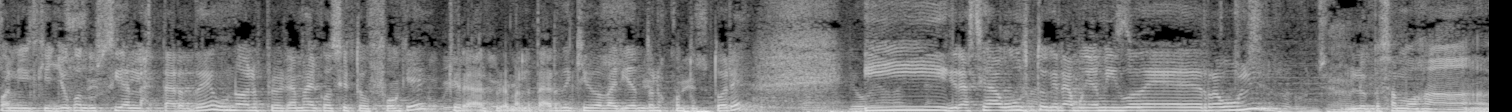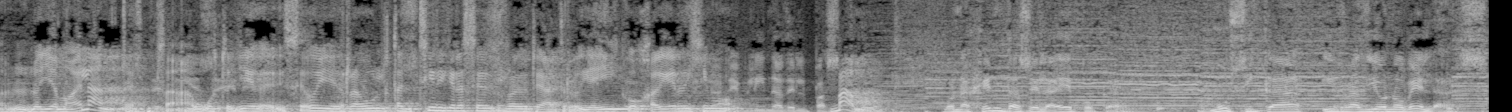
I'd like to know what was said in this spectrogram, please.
con el que yo conducía en las tardes uno de los programas del concierto Enfoque, que era el programa de la tarde que iba variando los conductores. Y gracias a Augusto, que era muy amigo de Raúl, lo empezamos a, lo llevamos adelante. O sea, Augusto llega y dice, oye, Raúl está en Chile y quiere hacer radioteatro. Y ahí con Javier dijimos, pasado, con agendas de la época, música y radionovelas.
